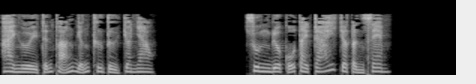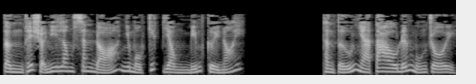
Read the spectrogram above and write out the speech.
Hai người thỉnh thoảng vẫn thư từ cho nhau. Xuân đưa cổ tay trái cho Tần xem. Tần thấy sợi ni lông xanh đỏ như một chiếc vòng mỉm cười nói. Thằng Tử nhà tao đến muộn rồi.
